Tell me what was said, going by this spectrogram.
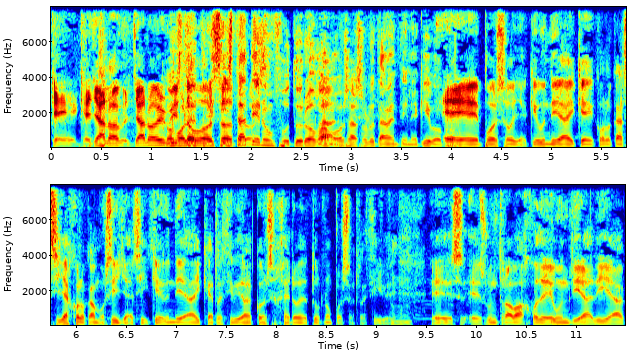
que, que, ya lo, ya lo habéis como visto vosotros. tiene un futuro, vamos, claro. absolutamente inequívoco. Eh, pues oye, que un día hay que colocar sillas, colocamos sillas. Y que un día hay que recibir al consejero de turno, pues se recibe. Uh -huh. es, es un trabajo de un día a día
